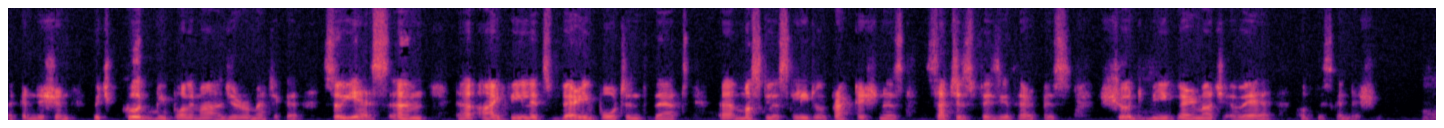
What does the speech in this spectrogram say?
a condition which could be polymyalgia rheumatica. So, yes, um, uh, I feel it's very important that uh, musculoskeletal practitioners, such as physiotherapists, should be very much aware of this condition. Mm-hmm.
